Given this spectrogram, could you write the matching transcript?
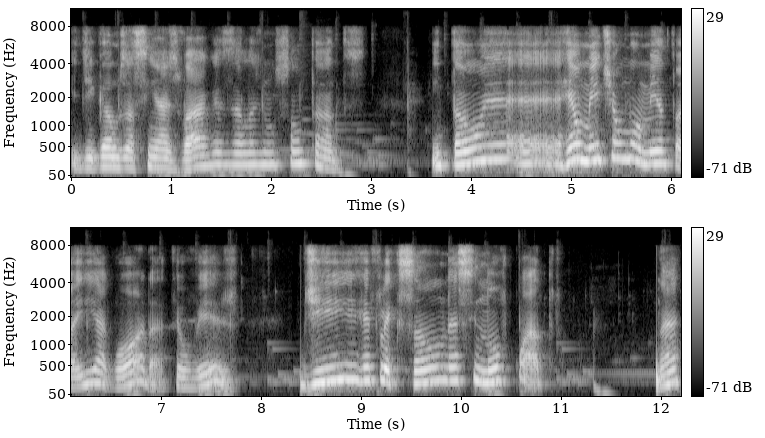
e, digamos assim, as vagas, elas não são tantas. Então, é, é, realmente é um momento aí agora que eu vejo de reflexão nesse novo quadro. Né?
